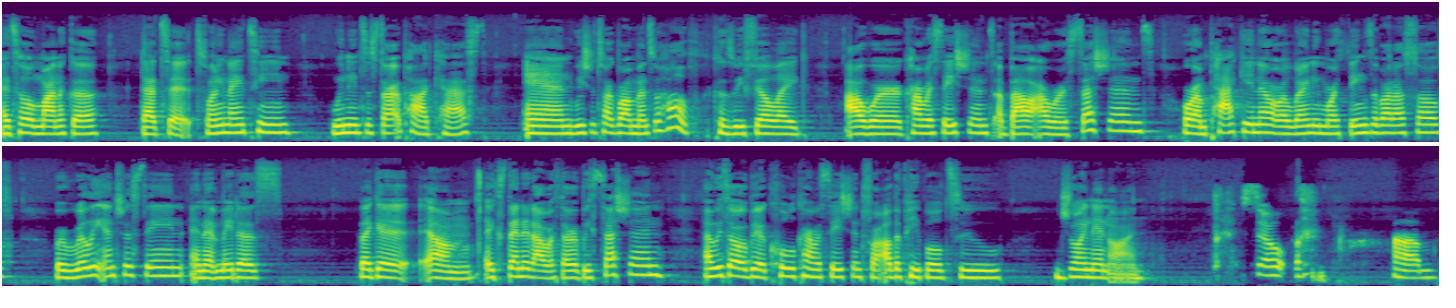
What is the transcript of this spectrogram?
I told Monica, that's it. 2019, we need to start a podcast and we should talk about mental health because we feel like our conversations about our sessions or unpacking it or learning more things about ourselves were really interesting and it made us like it um, extended our therapy session and we thought it would be a cool conversation for other people to join in on. So, um,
